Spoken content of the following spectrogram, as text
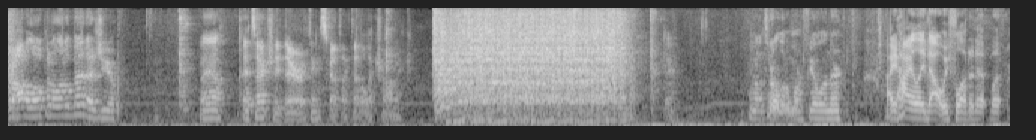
Throttle open a little bit as you. Well, it's actually there. I think it's got like that electronic. Okay. I'm gonna throw a little more fuel in there. I highly doubt we flooded it, but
